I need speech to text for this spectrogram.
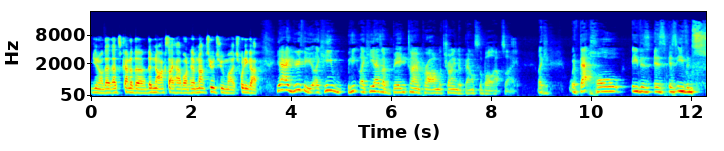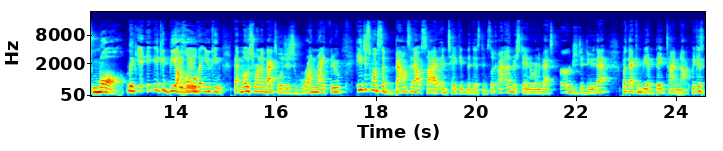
you know that that's kind of the the knocks I have on him. Not too too much. What do you got? Yeah, I agree with you. Like he he like he has a big time problem with trying to bounce the ball outside. Like if that hole is is is even small. Like it, it could be a mm-hmm. hole that you can that most running backs will just run right through. He just wants to bounce it outside and take it the distance. Look, I understand a running back's urge to do that, but that can be a big time knock because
